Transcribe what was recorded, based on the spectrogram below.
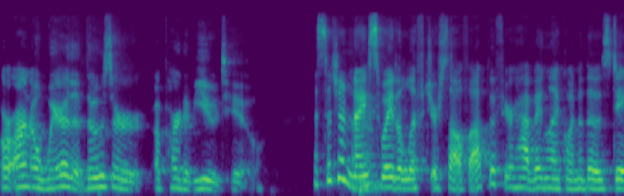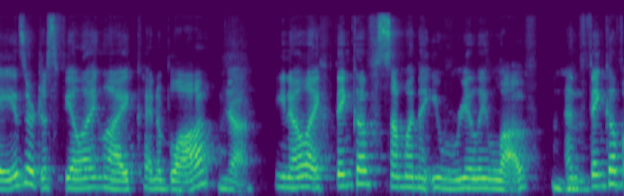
or aren't aware that those are a part of you too. It's such a nice Um, way to lift yourself up if you're having like one of those days or just feeling like kind of blah. Yeah. You know, like think of someone that you really love and Mhm. think of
